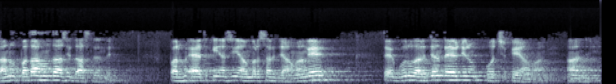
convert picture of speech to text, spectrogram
ਸਾਨੂੰ ਪਤਾ ਹੁੰਦਾ ਅਸੀਂ ਦੱਸ ਦਿੰਦੇ। ਪਰ ਐਤਕੀ ਅਸੀਂ ਅੰਮ੍ਰਿਤਸਰ ਜਾਵਾਂਗੇ ਤੇ ਗੁਰੂ ਅਰਜਨ ਦੇਵ ਜੀ ਨੂੰ ਪੁੱਛ ਕੇ ਆਵਾਂਗੇ। ਹਾਂਜੀ।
